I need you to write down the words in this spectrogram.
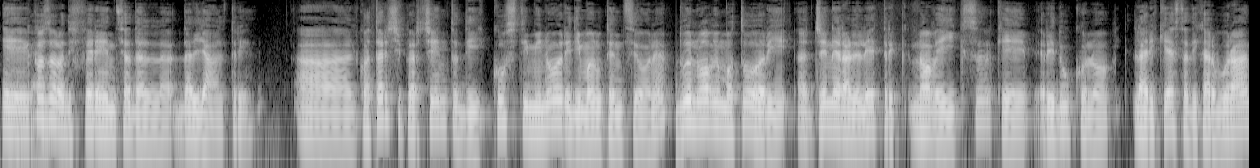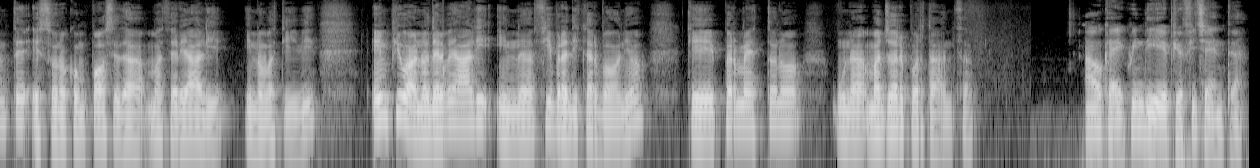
e Ok. cosa lo differenzia dal- dagli altri? Ha il 14% di costi minori di manutenzione, due nuovi motori eh, General Electric 9X che riducono la richiesta di carburante e sono composti da materiali innovativi e in più hanno delle ali in fibra di carbonio che permettono una maggiore portanza. Ah, ok, quindi è più efficiente.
